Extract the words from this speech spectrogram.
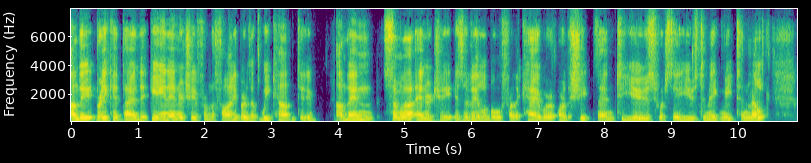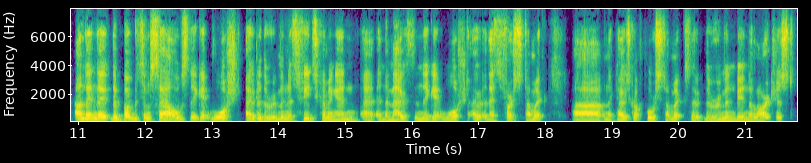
And they break it down, they gain energy from the fiber that we can't do. And then some of that energy is available for the cow or, or, the sheep then to use, which they use to make meat and milk. And then the, the bugs themselves, they get washed out of the rumen as feed's coming in uh, in the mouth and they get washed out of this first stomach uh, and the cow's got four stomachs, the, the rumen being the largest,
